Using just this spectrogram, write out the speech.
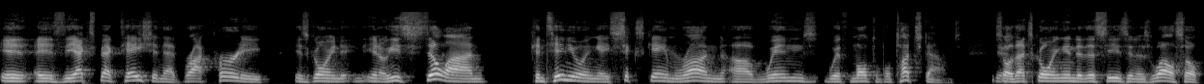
is, is the expectation that Brock Purdy is going to, you know, he's still on continuing a six game run of wins with multiple touchdowns. Yeah. So that's going into this season as well. So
